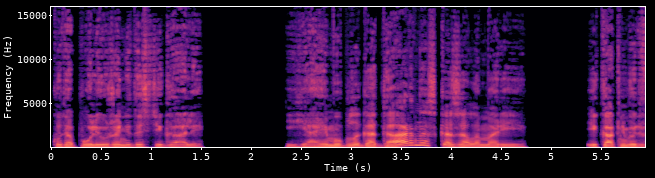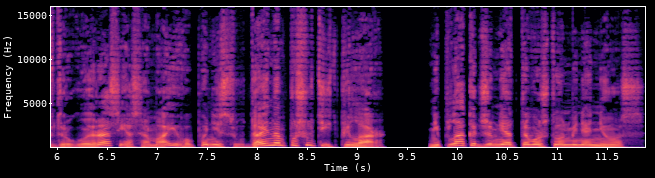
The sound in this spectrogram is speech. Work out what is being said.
куда пули уже не достигали. «Я ему благодарна», — сказала Мария. «И как-нибудь в другой раз я сама его понесу. Дай нам пошутить, Пилар. Не плакать же мне от того, что он меня нес».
